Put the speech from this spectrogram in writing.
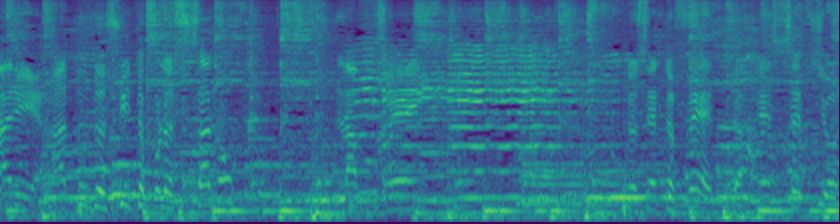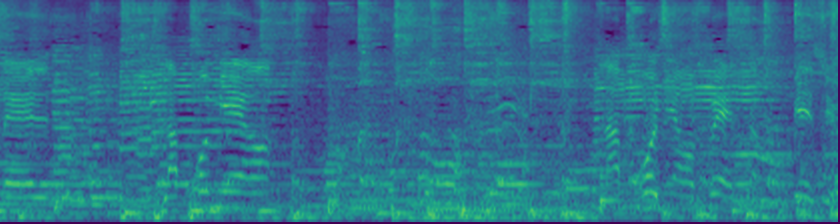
Allez, à tout de suite pour le Sanouk, la vraie de cette fête exceptionnelle, la première, la première fête, bien sûr.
